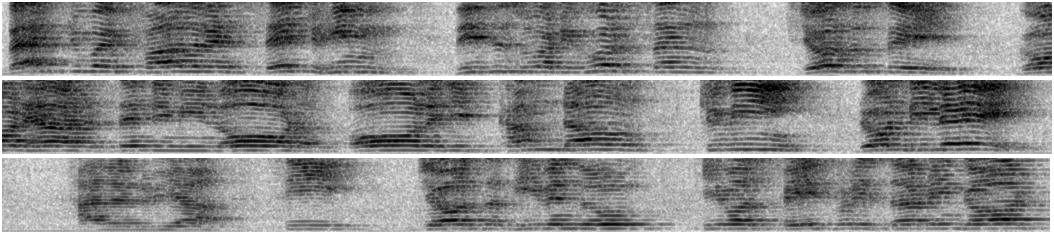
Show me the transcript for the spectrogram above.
back to my father and say to him, This is what your son Joseph says. God had sent me Lord of all Egypt. Come down to me. Don't delay. Hallelujah. See, Joseph, even though he was faithfully serving God,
